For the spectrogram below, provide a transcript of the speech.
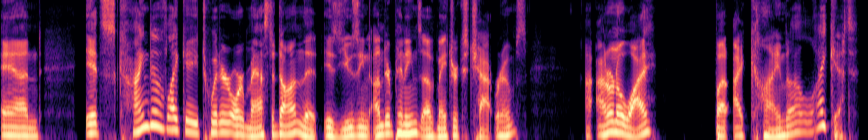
and it's kind of like a Twitter or Mastodon that is using underpinnings of Matrix chat rooms. I, I don't know why, but I kind of like it.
